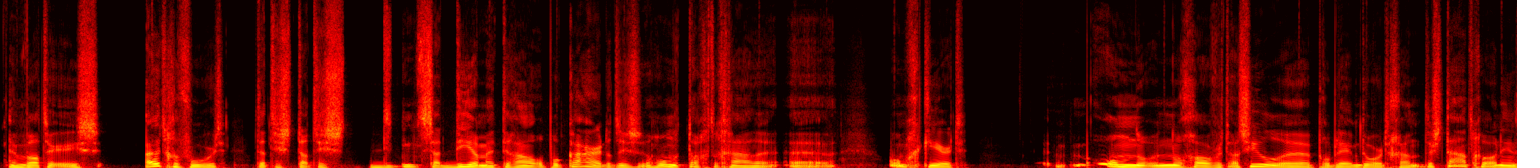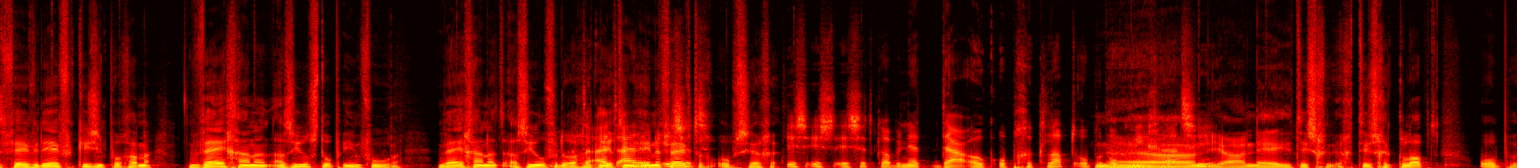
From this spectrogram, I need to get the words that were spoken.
en wat er is uitgevoerd, dat, is, dat is, staat diametraal op elkaar. Dat is 180 graden uh, omgekeerd om nog over het asielprobleem door te gaan. Er staat gewoon in het VVD-verkiezingsprogramma: wij gaan een asielstop invoeren. Wij gaan het asielverdrag uit 1951 is het, opzeggen. Is, is, is het kabinet daar ook op geklapt, op, nou, op migratie? Ja, nee, het is, het is geklapt op uh,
